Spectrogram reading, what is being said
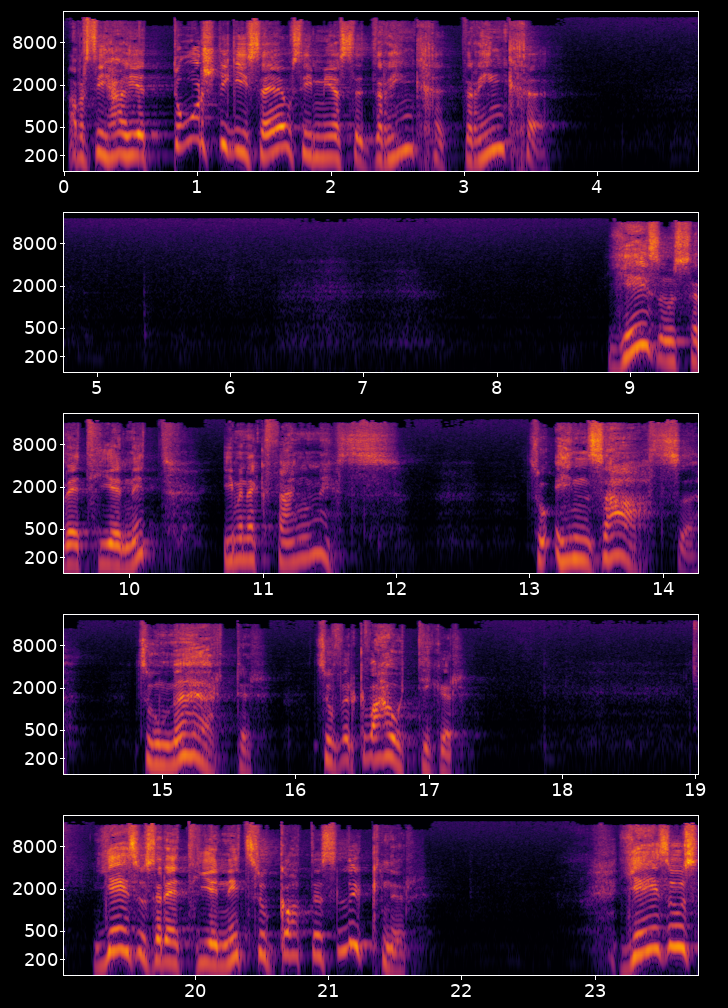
Aber sie haben eine durstige Seele, sie müssen trinken, trinken. Jesus redet hier nicht in einem Gefängnis zu Insassen, zu Mördern zu Vergewaltiger. Jesus redet hier nicht zu Gottes Lügner. Jesus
